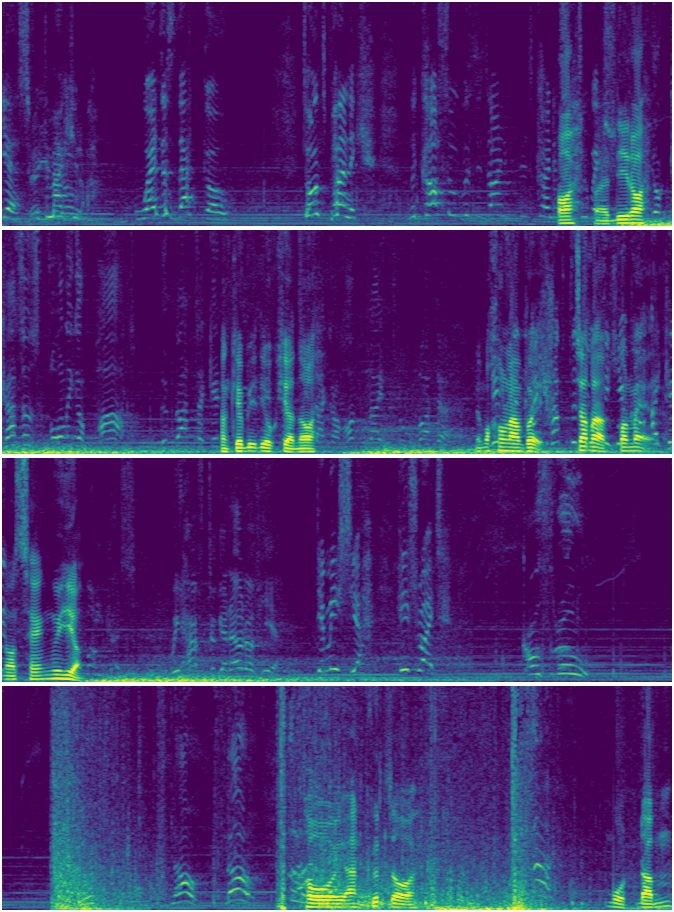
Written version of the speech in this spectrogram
Yes, with the macula. Where does that go? Don't panic. The castle was designed for this kind of phải situation. đi thôi Your castle's falling apart. The rats are getting Thằng kia bị điều khiển rồi. Nếu mà không làm vậy Chắc là con mẹ nó sẽ nguy hiểm Bunkers! We have to get out of here! Demetia! He's right! Go through. No, no. Thôi ăn cứt rồi Một đấm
